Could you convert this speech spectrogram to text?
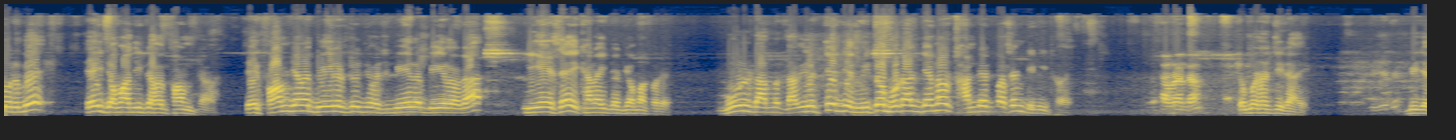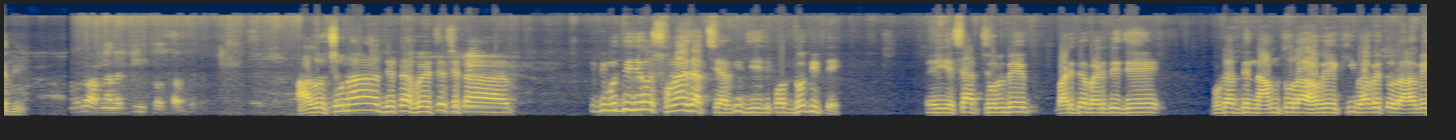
করবে সেই জমা দিতে হবে ফর্মটা। সেই ফর্ম যেন বিএলও টু বিএলও বিএলওরা নিয়ে এসে এখানে জমা করে। মূল দাবি হচ্ছে যে মৃত ভোটার যেন হান্ড্রেড পার্সেন্ট ডিলিট হয়। আপনার নাম? সব্যসাচী রায় বিজেপি। বিজেপি আপনারা কি প্রস্তাব আলোচনা যেটা হয়েছে সেটা ইতিমধ্যে যেগুলো শোনা যাচ্ছে আর কি যে যে পদ্ধতিতে এই এসআর চলবে বাড়িতে বাড়িতে যে ভোটারদের নাম তোলা হবে কীভাবে তোলা হবে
